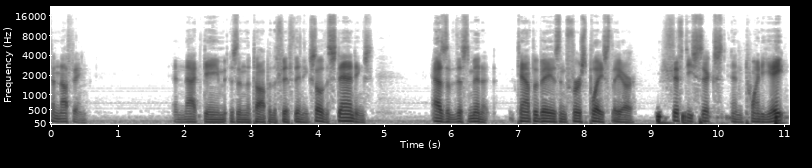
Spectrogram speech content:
to nothing, and that game is in the top of the fifth inning. So the standings, as of this minute, Tampa Bay is in first place. They are 56 and 28.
